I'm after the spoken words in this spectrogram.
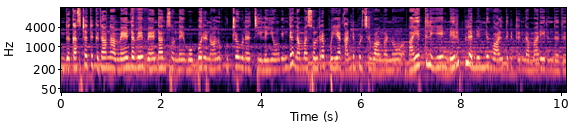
இந்த கஷ்டத்துக்கு தான் நான் வேண்டவே வேண்டான்னு சொன்னேன். ஒவ்வொரு நாளும் குற்ற உணர்ச்சியிலையும் எங்க நம்ம சொல்ற பொய்யா கண்டுபிடிச்சிருவாங்கன்னு பயத்திலேயே நெருப்புல நின்று வாழ்ந்துகிட்டு இருந்த மாதிரி இருந்தது.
